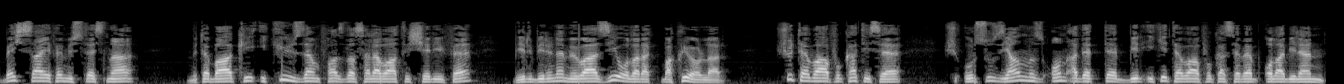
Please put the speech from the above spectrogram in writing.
beş sayfa müstesna mütebaki 200'den fazla salavat-ı şerife birbirine müvazi olarak bakıyorlar. Şu tevafukat ise şuursuz yalnız on adette bir iki tevafuka sebep olabilen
